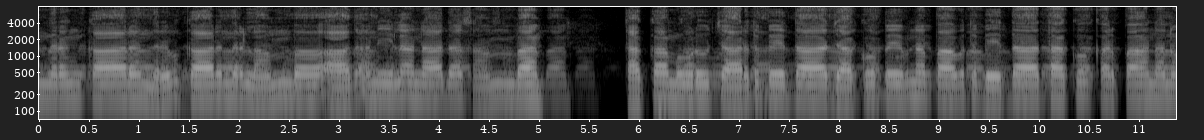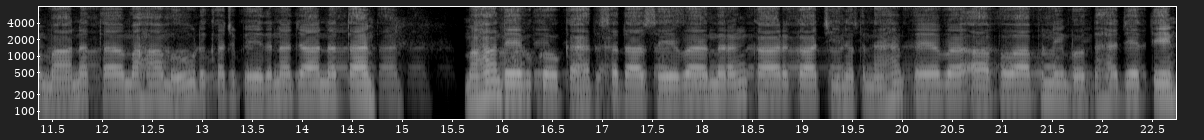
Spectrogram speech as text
ਨਿਰੰਕਾਰ ਨਿਰਵਕਾਰ ਨਿਰਲੰਭ ਆਦ ਅਨੀਲ ਅਨਾਦ ਸੰਭ ਤਾਕਾ ਮੂੜ ਉਚਾਰਤ ਬੇਦਾ, ਜਾਕੋ ਪੇਵ ਨ ਪਾਵਤ ਬੇਦਾ, ਤਾਕੋ ਕਰਪਾ ਨ ਅਨੁਮਾਨਤ, ਮਹਾ ਮੂੜ ਕਛ ਭੇਦ ਨ ਜਾਣਤ। ਮਹਾਦੇਵ ਕੋ ਕਹਿਤ ਸਦਾ ਸੇਵ, ਨਿਰੰਕਾਰ ਕਾ ਚੀਨਤ ਨਹਿ ਪੇਵ, ਆਪ ਆਪਨੀ ਬੁੱਧ ਹੈ ਜੇਤੀ।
